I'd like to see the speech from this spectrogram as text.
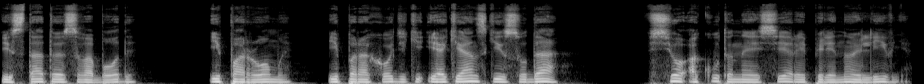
и статуя свободы, и паромы, и пароходики, и океанские суда, все окутанное серой пеленой ливня,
